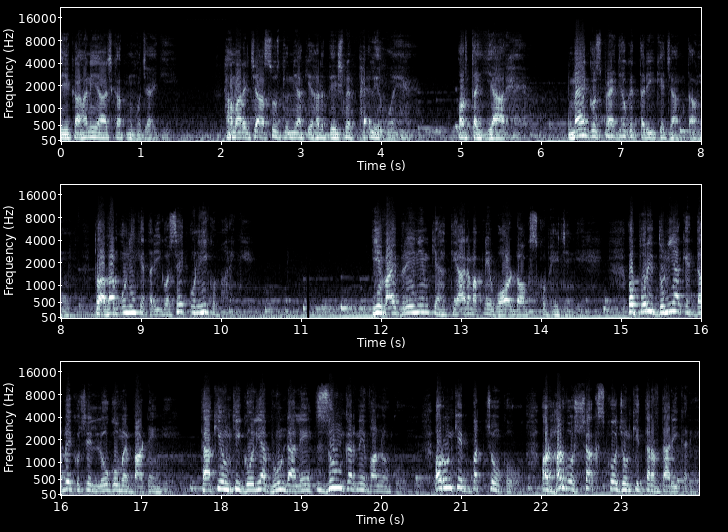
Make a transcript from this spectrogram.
ये कहानी आज खत्म हो जाएगी। हमारे जासूस दुनिया के हर देश में फैले हुए हैं और तैयार हैं। मैं घुसपैठियों के तरीके जानता हूँ तो अब हम उन्हीं के तरीकों से उन्हीं को मारेंगे। ये वाइब्रेनियम के हथियार हम अपने वॉर डॉग्स को भेजेंगे। वो पूरी दुनिया के दबे कुचले लोगों में बांटेंगे, ताकि उनकी गोलियाँ भून डाले जुल्म करने वालों को और उनके बच्चों को और हर वो शख्स को जो उनकी तरफदारी करे।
